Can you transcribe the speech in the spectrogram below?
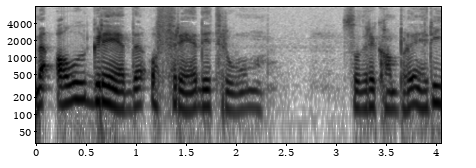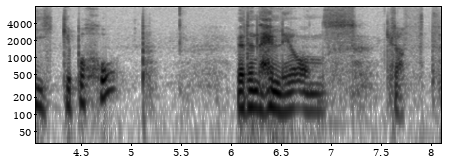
med all glede og fred i troen, så dere kan bli rike på håp ved Den hellige ånds kraft.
